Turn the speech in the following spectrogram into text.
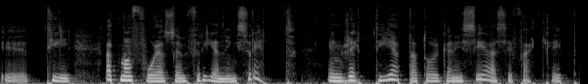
eh, till att man får alltså en föreningsrätt. En mm. rättighet att organisera sig fackligt.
